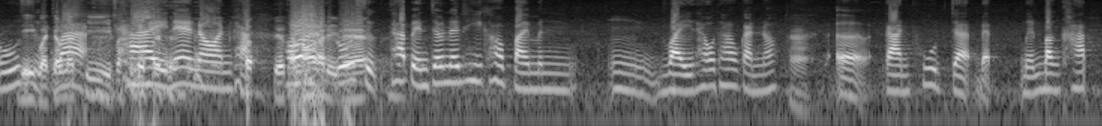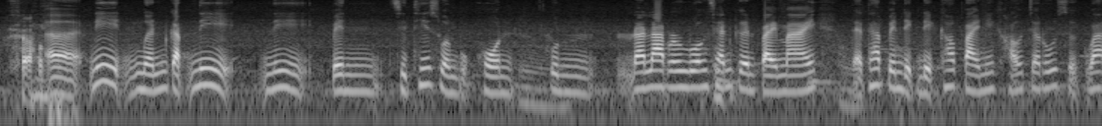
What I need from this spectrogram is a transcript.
รู้ดีสึกกว่าเจ้าหว่าน้าที่ใช่แน่นอนค่ะ เดี๋ยวเพราะว่าทะเลาะกันอีกนะ รู้สึกถ้าเป็นเจ้าหน้าที่เข้าไปมันอืมวัยเท่าๆกันเนาะฮะเอ่อการพูดจะแบบเหมือนบังคับ ครับ เอ่อนี่เหมือนกับนี่นี่เป็นสิทธิส่วนบุคคล อืมคุณละลาบละล้วงชั้นเกินไปไหมแต่ถ้าเป็นเด็กๆเข้าไปนี่เขาจะรู้สึกว่า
